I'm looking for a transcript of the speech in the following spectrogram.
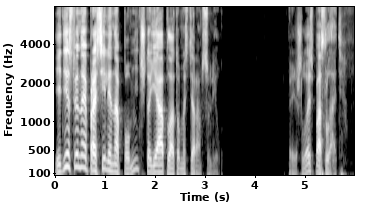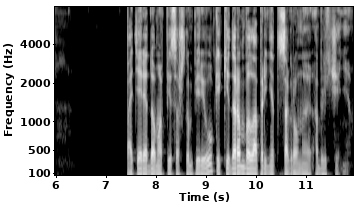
Единственное, просили напомнить, что я оплату мастерам сулил. Пришлось послать. Потеря дома в Писарском переулке кидором была принята с огромным облегчением.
